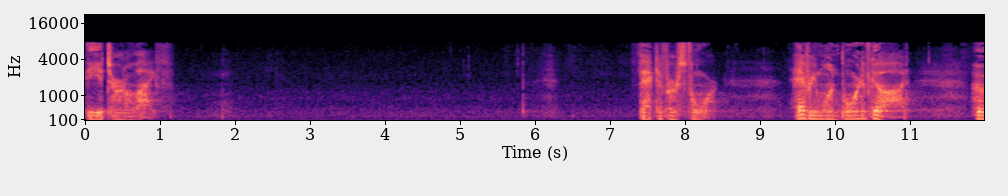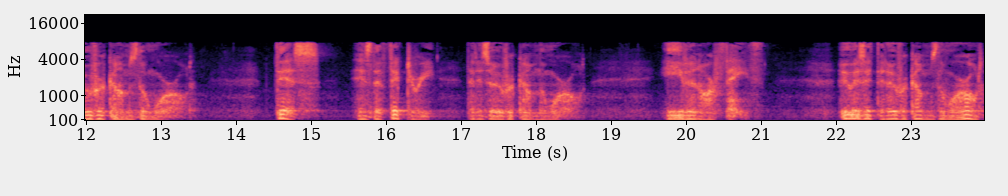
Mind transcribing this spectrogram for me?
the eternal life. Back to verse 4. Everyone born of God overcomes the world. This is the victory that has overcome the world, even our faith. Who is it that overcomes the world?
